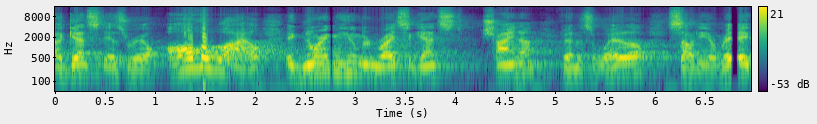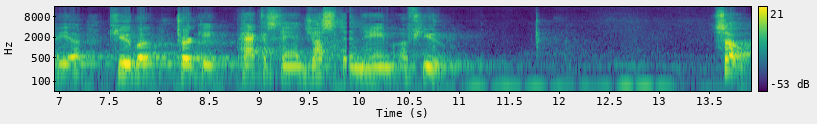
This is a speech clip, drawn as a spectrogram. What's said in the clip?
against Israel, all the while ignoring human rights against China, Venezuela, Saudi Arabia, Cuba, Turkey, Pakistan, just to name a few. So,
